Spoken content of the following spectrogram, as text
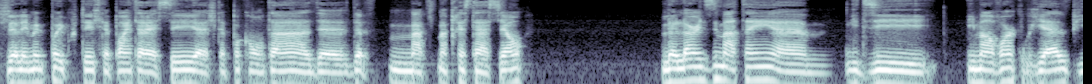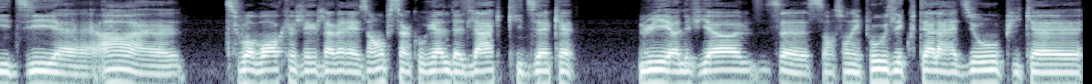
je l'ai même pas écouté, j'étais pas intéressé, j'étais pas content de, de ma, ma prestation. Le lundi matin, euh, il dit, il m'envoie un courriel, puis il dit, euh, ah, euh, tu vas voir que j'avais raison. Puis c'est un courriel de Jack qui disait que lui et Olivia, son, son épouse, l'écoutaient à la radio, puis que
